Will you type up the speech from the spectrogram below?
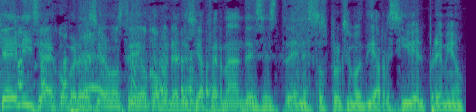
Qué delicia de conversación hemos tenido con María Lucía Fernández. Este, en estos próximos días recibe el premio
